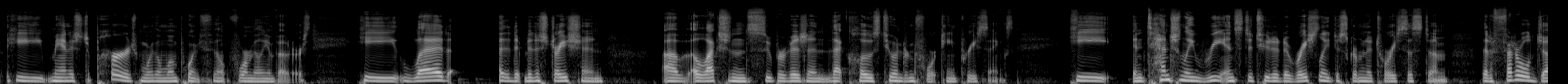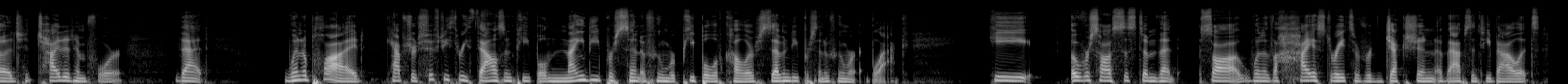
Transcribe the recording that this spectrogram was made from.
he managed to purge more than 1.4 million voters. He led an administration of election supervision that closed 214 precincts. He intentionally reinstituted a racially discriminatory system that a federal judge had chided him for that when applied captured 53,000 people, 90% of whom were people of color, 70% of whom were black. He oversaw a system that saw one of the highest rates of rejection of absentee ballots.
